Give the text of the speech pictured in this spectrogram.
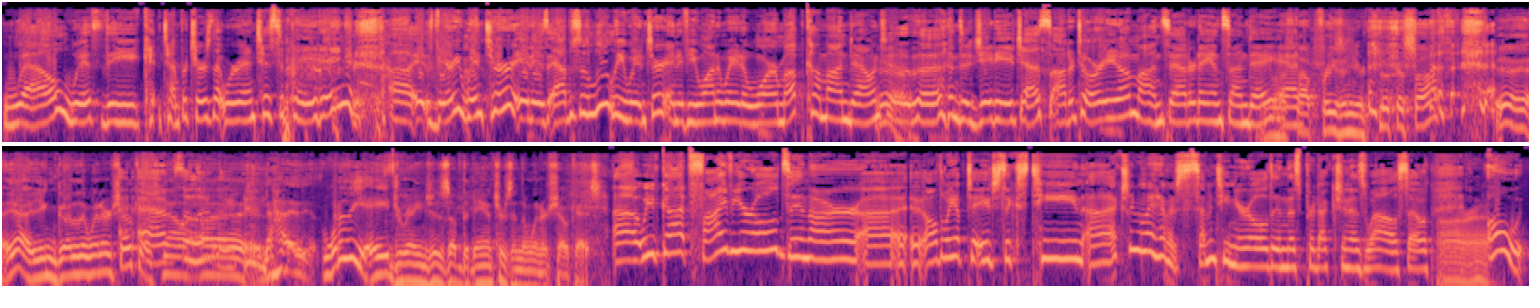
well with the temperatures that we're anticipating. uh, it's very winter. It is absolutely winter. And if you want a way to warm up, come on down yeah. to the to JDHS auditorium on Saturday and Sunday. You and stop freezing your tuchus off? yeah, yeah, yeah, you can go to the winter showcase. Absolutely. Now, uh, what are the age ranges of the dancers in the winter showcase? Uh, we've got five year olds in our uh, all the way up to age sixteen. Uh, actually, we might have a seventeen year old in this production as well. So, oh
